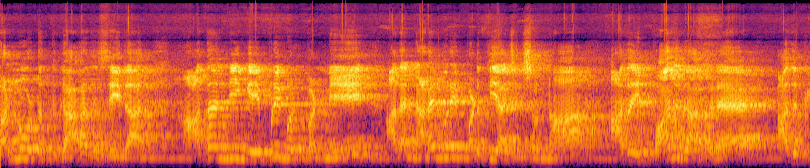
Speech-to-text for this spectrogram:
கண்ணோட்டத்துக்காக அதை செய்தார். அதை நீங்க இம்ப்ளிமெண்ட் பண்ணி அதை நடைமுறைப்படுத்தியாச்சுன்னு சொன்னா அதை பாதுகாக்கிற அதுக்கு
